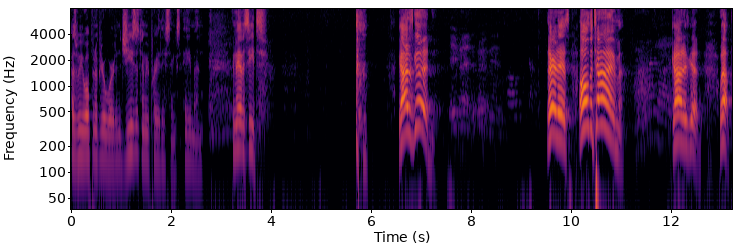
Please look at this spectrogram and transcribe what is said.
as we open up your word. In Jesus' name we pray these things. Amen. You may have a seat. God is good. Amen. There it is. All the time. God is good. Well,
